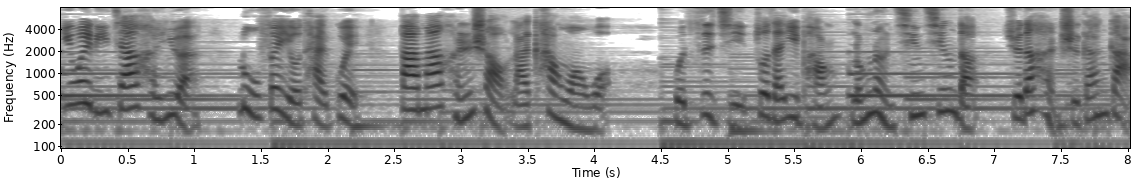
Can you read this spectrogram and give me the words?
因为离家很远，路费又太贵，爸妈很少来看望我。我自己坐在一旁，冷冷清清的，觉得很是尴尬。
